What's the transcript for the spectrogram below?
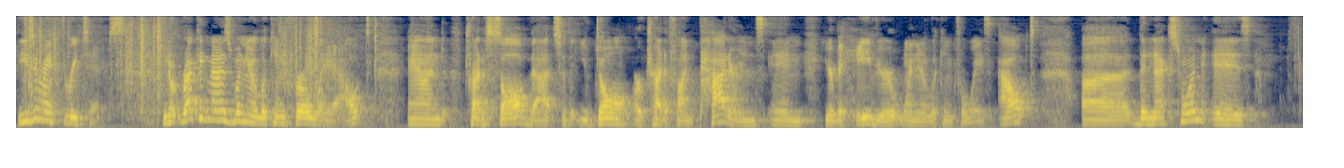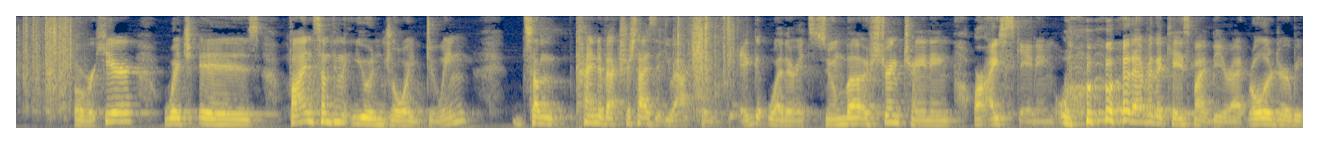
these are my three tips. You know, recognize when you're looking for a way out and try to solve that so that you don't, or try to find patterns in your behavior when you're looking for ways out. Uh, the next one is over here, which is find something that you enjoy doing some kind of exercise that you actually dig, whether it's Zumba or strength training or ice skating, whatever the case might be, right? Roller derby,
